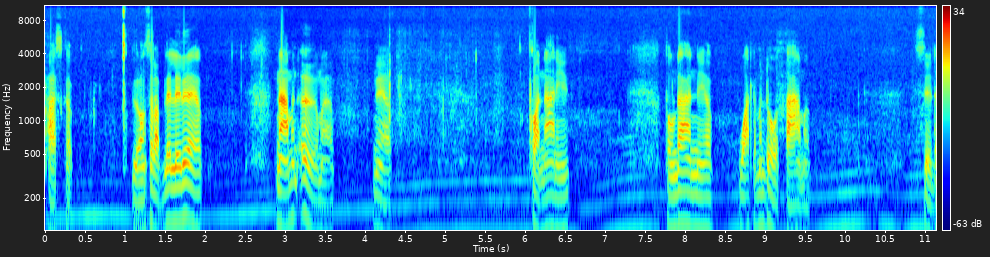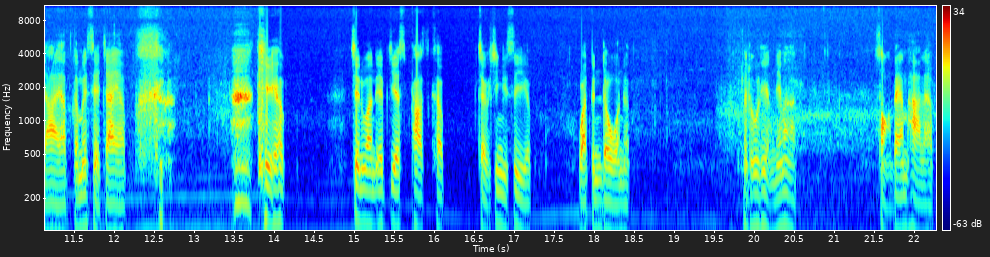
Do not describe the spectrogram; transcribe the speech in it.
Plus ครับ ลองสลับเล่นเรื่อยๆครับ น้ำมันเอ่อมาครับ เนี่ยครับ ก่อนหน้านี้ ตรงด้านนี้ครับ วัดแล้วมันโดดตามครับ เสียดายครับ แต่ไม่เสียใจครับโอเคครับ Gen 1 FGS Plus ครับ จากวิชิงดีซีครับ วัดเป็นโดนครับ มาดูเหลี่ยมนี้มางครับสองแต้มผ่านแล้วครับ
